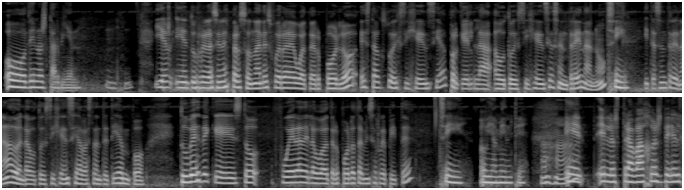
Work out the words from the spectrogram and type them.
o de no estar bien. ¿Y, en, y en, tus relaciones personales fuera de waterpolo, esta autoexigencia, porque la autoexigencia se entrena, ¿no? Sí. Y te has entrenado en la autoexigencia bastante tiempo. ¿Tú ves de que esto fuera de la waterpolo también se repite? Sí, obviamente. Eh, en los trabajos del,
